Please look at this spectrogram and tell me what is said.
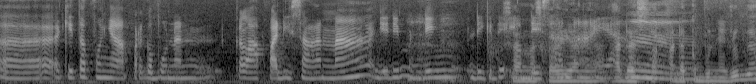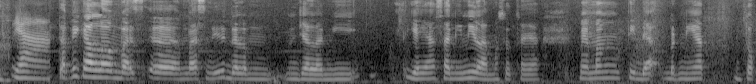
eh, kita punya perkebunan kelapa di sana jadi mending digedein Sama di sana ya. ya. Ada ada kebunnya juga. Ya, Tapi kalau Mbak eh, Mbak sendiri dalam menjalani yayasan inilah maksud saya, memang tidak berniat untuk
